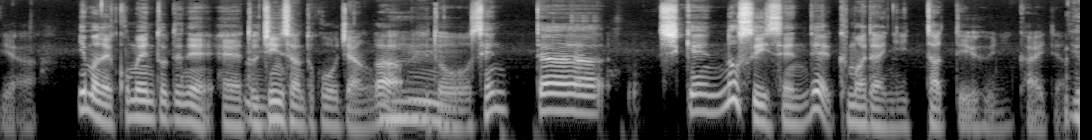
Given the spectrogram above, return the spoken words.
いや、今ね、コメントでね、えっ、と、うんジンさんとこうちゃんが、うんえっと、センター試験の推薦で熊大に行ったっていうふうに書いてあって、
